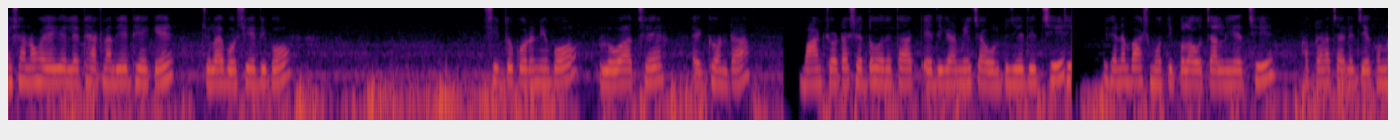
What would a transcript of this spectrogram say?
মেশানো হয়ে গেলে ঢাকনা দিয়ে ঢেকে চুলায় বসিয়ে দিব। সিদ্ধ করে নিব। লো আছে এক ঘণ্টা। মাংসটা সেদ্ধ হতে থাক, এদিকে আমি চাউল ভিজিয়ে দিচ্ছি। এখানে বাসমতি পোলাও চাল নিয়েছি। আপনারা চাইলে যে কোনো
